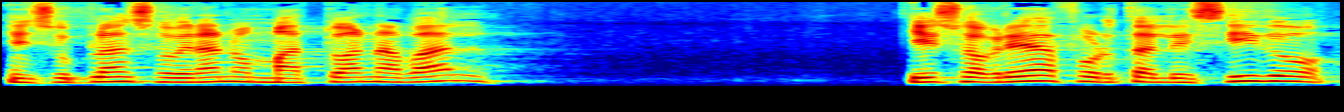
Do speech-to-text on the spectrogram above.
en su plan soberano, mató a Nabal. Y eso habría fortalecido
